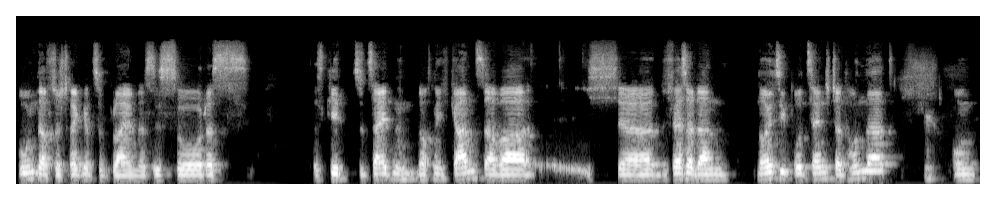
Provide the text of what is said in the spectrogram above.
und auf der Strecke zu bleiben. Das ist so, das das geht zurzeit noch nicht ganz, aber ich äh, halt dann 90 Prozent statt 100 und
